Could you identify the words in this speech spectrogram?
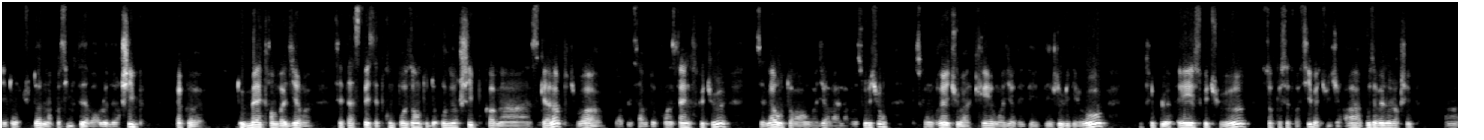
et donc tu donnes la possibilité d'avoir l'ownership, de mettre, on va dire, cet aspect, cette composante de ownership comme un scale-up, tu vois, appeler ça 2.5, ce que tu veux, c'est là où tu auras, on va dire, la, la solution. Parce qu'en vrai, tu vas créer, on va dire, des, jeux vidéo, triple A, ce que tu veux, sauf que cette fois-ci, bah, tu diras, vous avez l'ownership. Hein,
